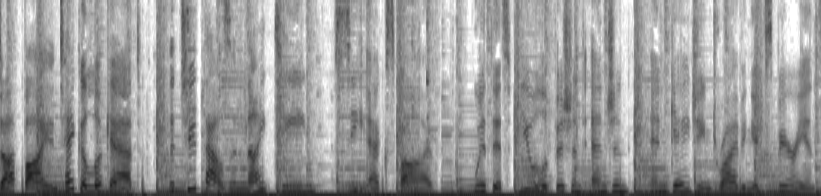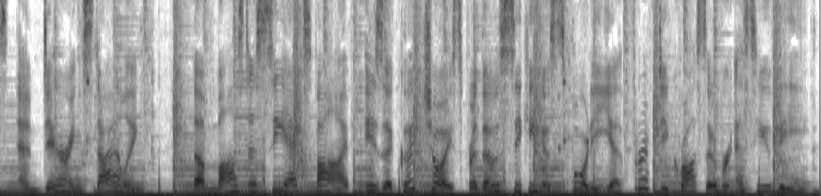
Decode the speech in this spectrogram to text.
Stop by and take a look at the 2019 CX-5. With its fuel-efficient engine, engaging driving experience, and daring styling, the Mazda CX-5 is a good choice for those seeking a sporty yet thrifty crossover SUV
